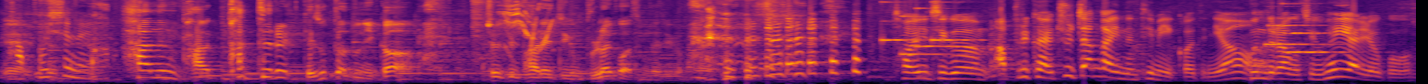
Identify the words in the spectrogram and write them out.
네, 바쁘시네요. 하는 바, 파트를 계속 다두니까 저 지금 발에 지금 불 날 것 같습니다 지금. 저희 지금 아프리카에 출장 가 있는 팀이 있거든요. 분들하고 지금 회의하려고.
